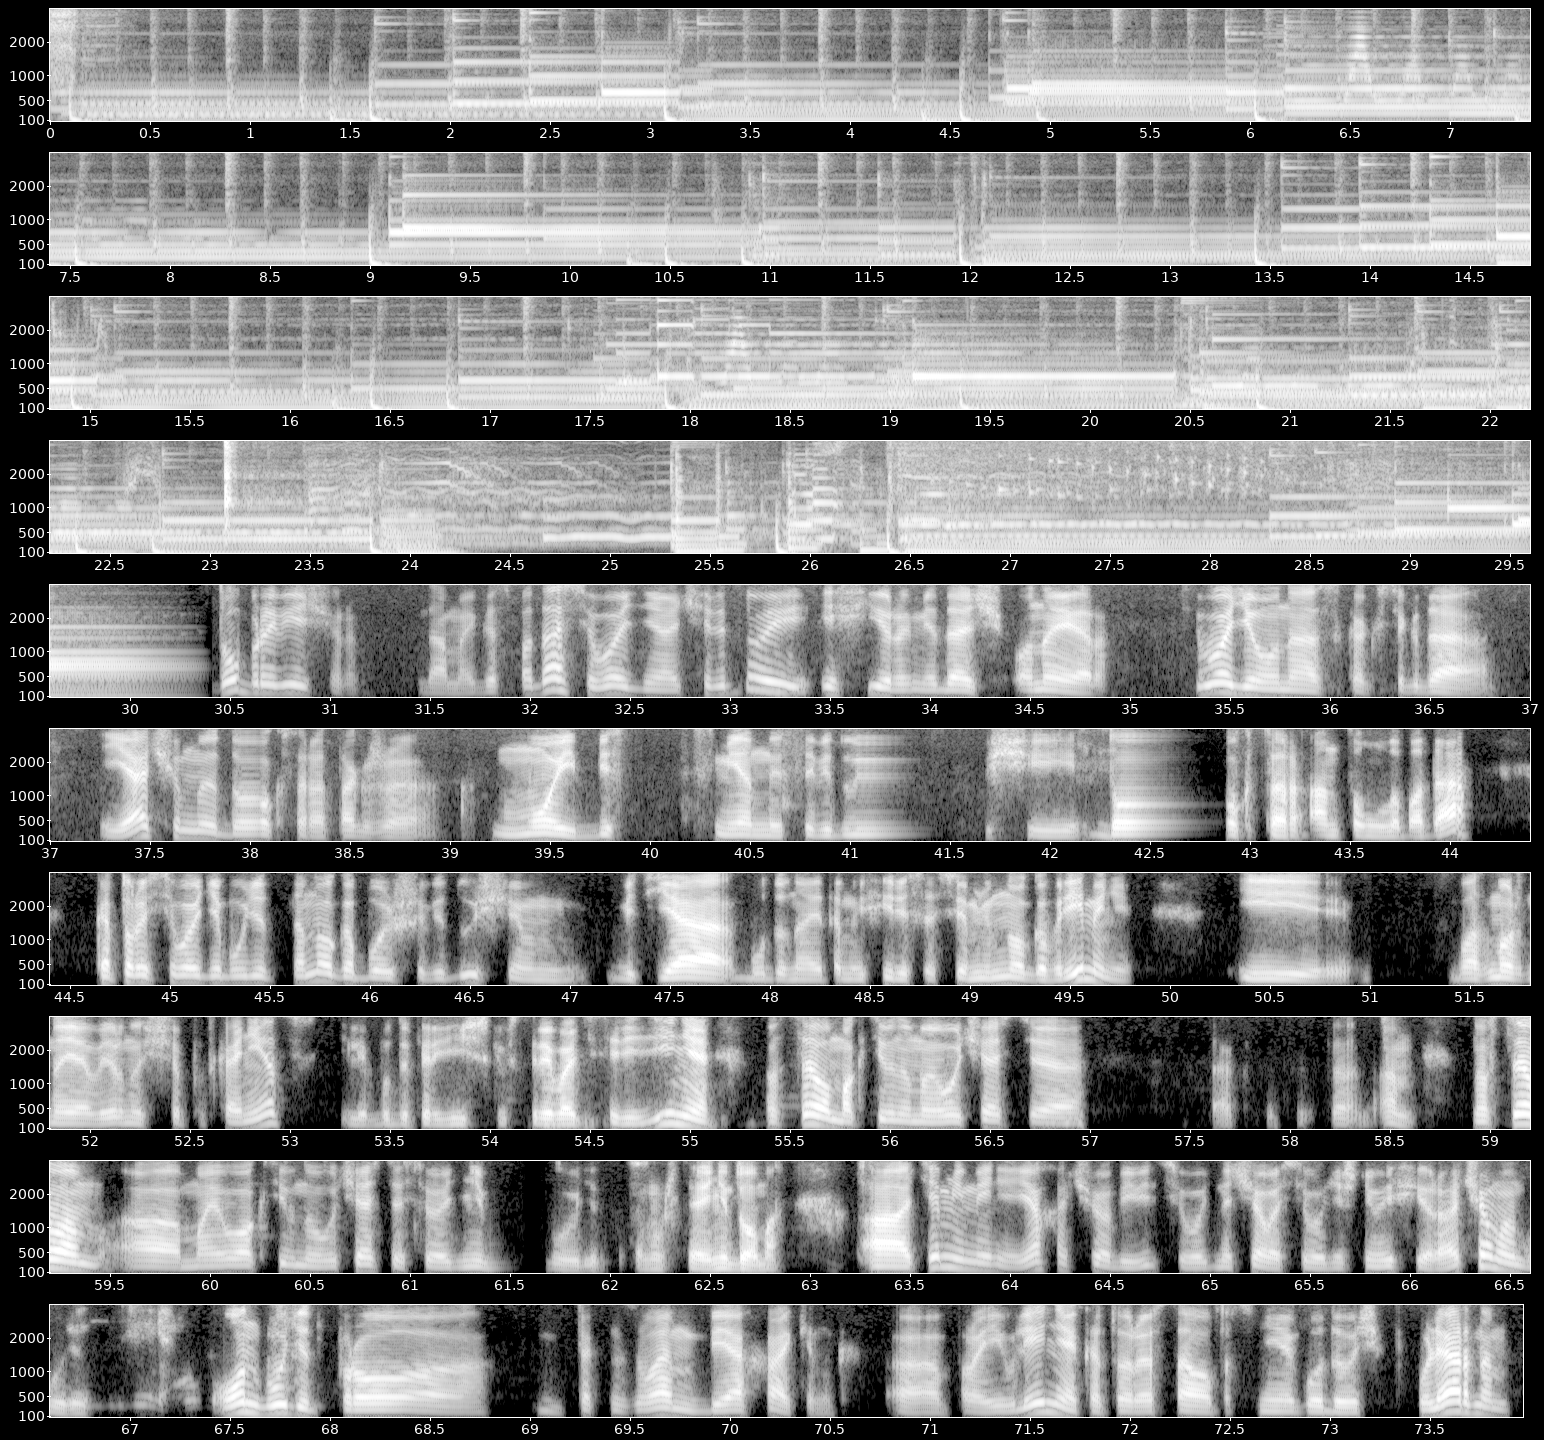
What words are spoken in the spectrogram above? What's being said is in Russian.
wanna. Господа. Сегодня очередной эфир Медач On Air. Сегодня у нас, как всегда, я, чумной доктор, а также мой бессменный соведущий доктор Антон Лобода, который сегодня будет намного больше ведущим, ведь я буду на этом эфире совсем немного времени, и, возможно, я вернусь еще под конец, или буду периодически встревать в середине, но в целом активное мое участие так, но в целом а, моего активного участия сегодня не будет, потому что я не дома. А, тем не менее, я хочу объявить сегодня, начало сегодняшнего эфира. О чем он будет? Он будет про так называемый биохакинг, а, про явление, которое стало в последние годы очень популярным.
